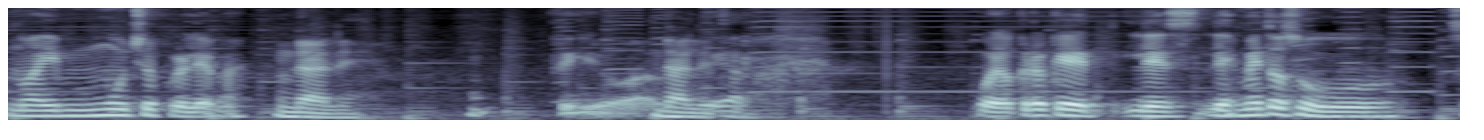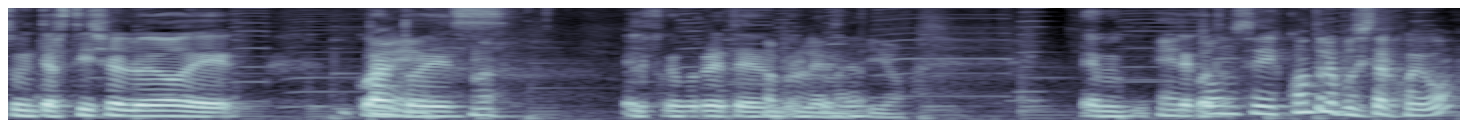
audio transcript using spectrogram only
no hay mucho problema. Dale. Dale. Bueno, creo que les, les meto su, su intersticio luego de cuánto es el frame No hay problema, tío. Entonces, ¿cuánto le pusiste al juego?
